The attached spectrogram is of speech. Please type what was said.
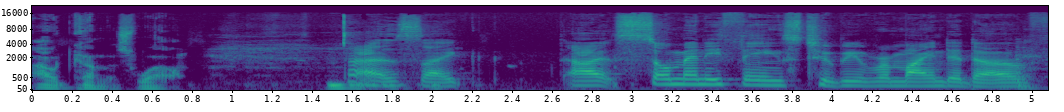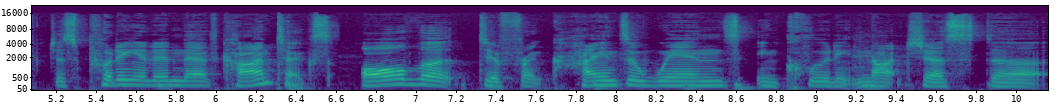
outcome as well. That is like uh, so many things to be reminded of. Just putting it in that context, all the different kinds of wins, including not just the,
